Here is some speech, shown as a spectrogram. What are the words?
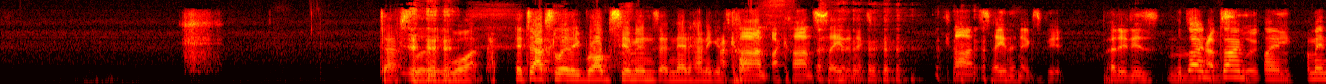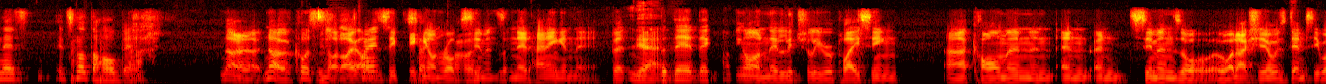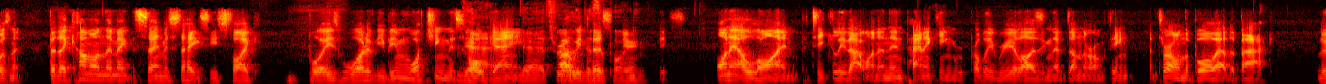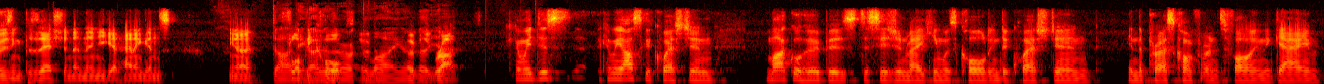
It's absolutely what? It's absolutely Rob Simmons and Ned Hanigan's I can't I can't say the next bit. I can't say the next bit. But it is Well, don't absolutely don't blame. I mean, there's it's not the whole bench. No, no, no, no. Of course it's not. I Trent obviously picking on Rob Simmons and Ned Hanigan there, but Yeah. but they're they're coming on. They're literally replacing uh, Coleman and, and and Simmons, or, or actually it was Dempsey, wasn't it? But they come on, they make the same mistakes. He's like, boys, what have you been watching this Yeah, whole game? yeah, it's Why are really we disappointing. persevering with this? On our line, particularly that one, and then panicking, probably realizing they've done the wrong thing and throwing the ball out the back, losing possession, and then you get Hanigan's, you know, Diving floppy over corpse over, lying over over, the yeah. rut. Can we just can we ask a question? Michael Hooper's decision making was called into question in the press conference following the game.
